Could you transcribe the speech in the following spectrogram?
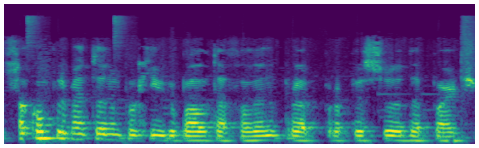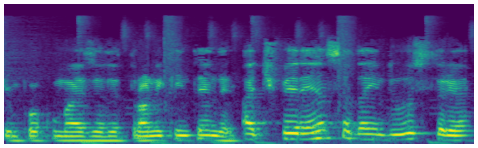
Só complementando um pouquinho o que o Paulo está falando para a pessoa da parte um pouco mais eletrônica entender. A diferença da indústria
